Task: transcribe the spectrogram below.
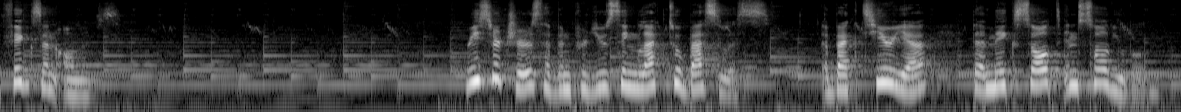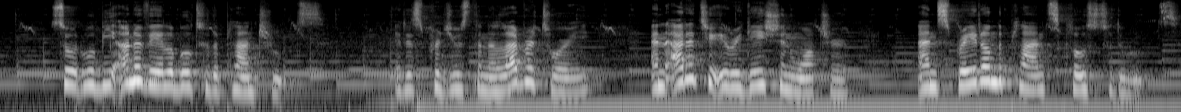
figs, and olives. Researchers have been producing lactobacillus, a bacteria that makes salt insoluble so it will be unavailable to the plant roots. It is produced in a laboratory and added to irrigation water and sprayed on the plants close to the roots.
